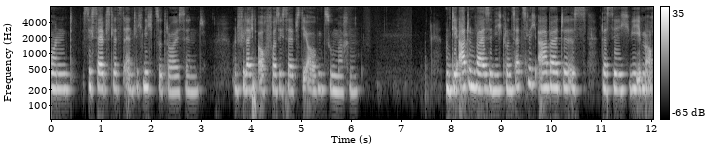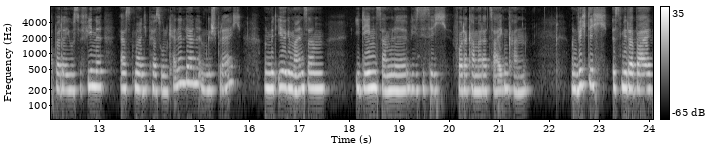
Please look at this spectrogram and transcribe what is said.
und sich selbst letztendlich nicht so treu sind und vielleicht auch vor sich selbst die Augen zumachen. Und die Art und Weise, wie ich grundsätzlich arbeite, ist, dass ich, wie eben auch bei der Josephine, erstmal die Person kennenlerne im Gespräch und mit ihr gemeinsam Ideen sammle, wie sie sich vor der Kamera zeigen kann. Und wichtig ist mir dabei,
